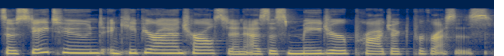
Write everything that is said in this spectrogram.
So stay tuned and keep your eye on Charleston as this major project progresses.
